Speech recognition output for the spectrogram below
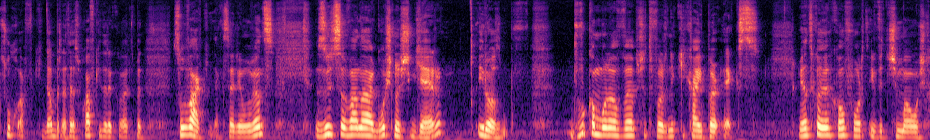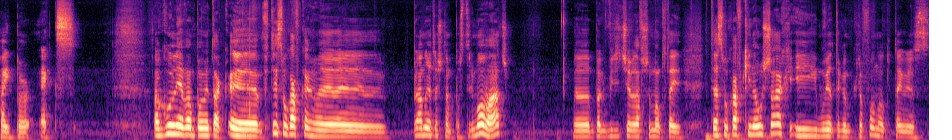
słuchawki, dobre te słuchawki do regulacji Suwaki, tak serio mówiąc. Zróżnicowana głośność gier i rozmów. Dwukomorowe przetworniki HyperX. Wyjątkowy komfort i wytrzymałość HyperX. Ogólnie Wam powiem tak, e, w tych słuchawkach e, planuję coś tam postreamować, e, jak widzicie zawsze mam tutaj te słuchawki na uszach i mówię do tego mikrofonu, tutaj jest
